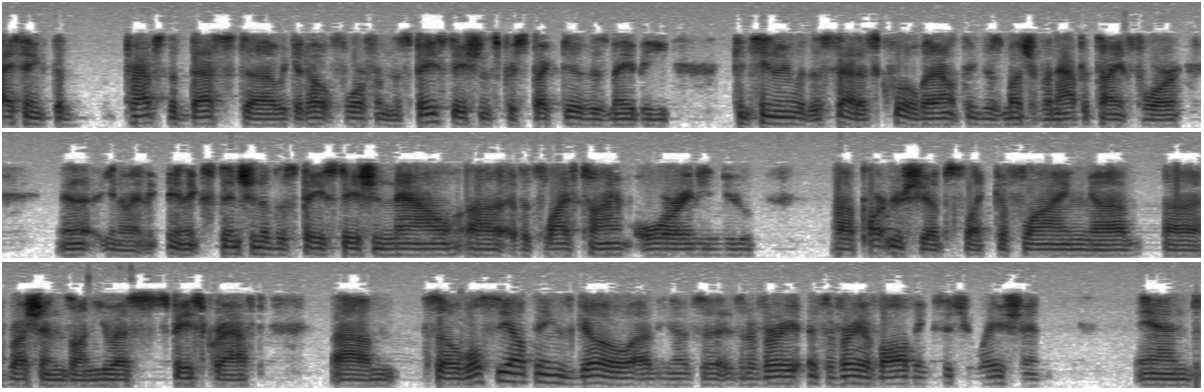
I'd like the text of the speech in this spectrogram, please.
I think the perhaps the best uh, we could hope for from the space station's perspective is maybe continuing with the status quo. But I don't think there's much of an appetite for uh, you know, an, an, extension of the space station now uh, of its lifetime, or any new uh, partnerships like flying uh, uh, Russians on U.S. spacecraft. Um, so we'll see how things go. Uh, you know, it's a, it's a very it's a very evolving situation, and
